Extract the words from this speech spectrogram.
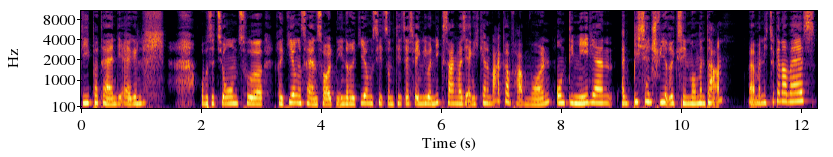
die Parteien, die eigentlich Opposition zur Regierung sein sollten, in der Regierung sitzen und die deswegen lieber nichts sagen, weil sie eigentlich keinen Wahlkampf haben wollen und die Medien ein bisschen schwierig sind momentan, weil man nicht so genau weiß,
